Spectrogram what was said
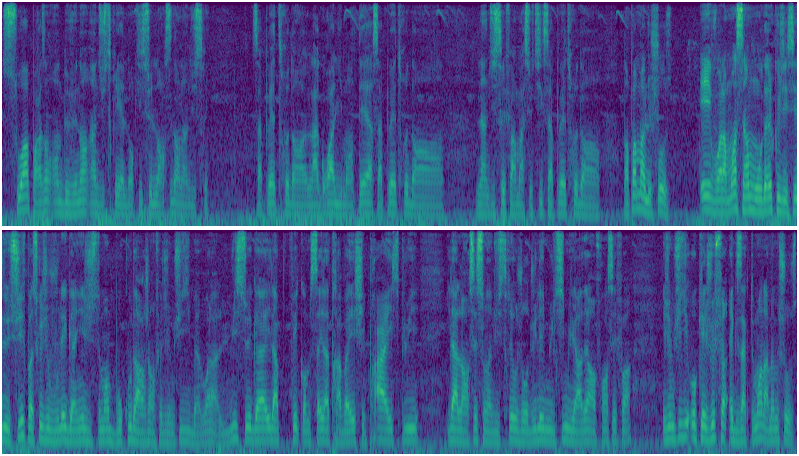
soit par exemple en devenant industriel. Donc ils se lançaient dans l'industrie. Ça peut être dans l'agroalimentaire, ça peut être dans l'industrie pharmaceutique, ça peut être dans, dans pas mal de choses. Et voilà, moi, c'est un modèle que j'essaie de suivre parce que je voulais gagner justement beaucoup d'argent. En fait, je me suis dit, ben voilà, lui, ce gars, il a fait comme ça, il a travaillé chez Price, puis il a lancé son industrie. Aujourd'hui, il est multimilliardaire en France CFA. Et je me suis dit, ok, je vais faire exactement la même chose,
